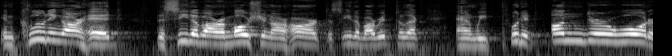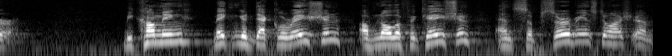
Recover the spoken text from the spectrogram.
including our head, the seat of our emotion, our heart, the seat of our intellect, and we put it under water, becoming, making a declaration of nullification and subservience to Hashem.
